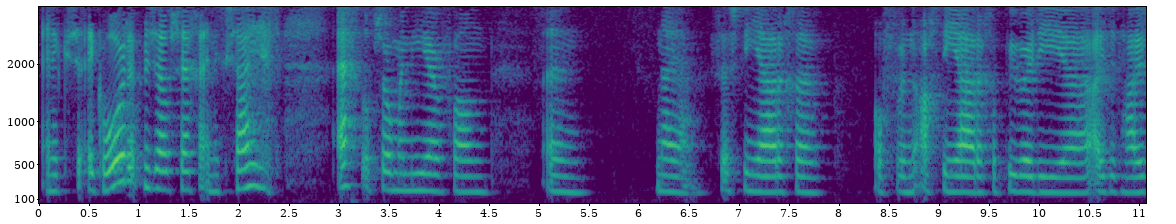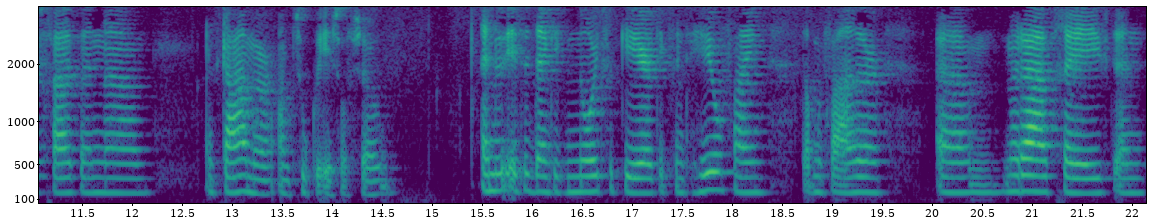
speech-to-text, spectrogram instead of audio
En ik, ik hoorde het mezelf zeggen en ik zei het echt op zo'n manier van een, nou ja, 16-jarige of een 18-jarige puber die uh, uit het huis gaat en een kamer aan het zoeken is of zo. En nu is het denk ik nooit verkeerd. Ik vind het heel fijn dat mijn vader um, me raad geeft en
